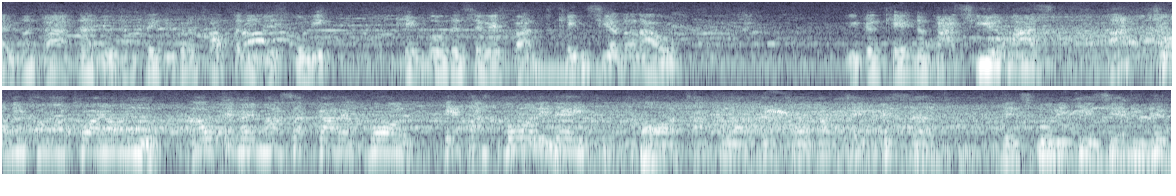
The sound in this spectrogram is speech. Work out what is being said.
Simon Gardner. Fi credu bod y flop yn ei ddisgwyl i. King oedd y sefyll bant, King sy'n o'n awr. Egan King y bas hir mas. A Johnny Famatoy o'n nhw. Nawr dechrau mas at Gareth Ball. Beth all Ball i ddeud? O, tackle ar ddechrau gan King Mister. Fe'n sgwri geisiau yn unig.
